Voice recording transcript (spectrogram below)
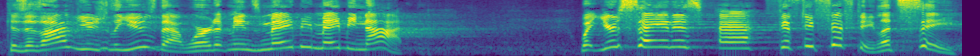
Because as I've usually used that word, it means maybe, maybe not. What you're saying is eh, 50 50. Let's see.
